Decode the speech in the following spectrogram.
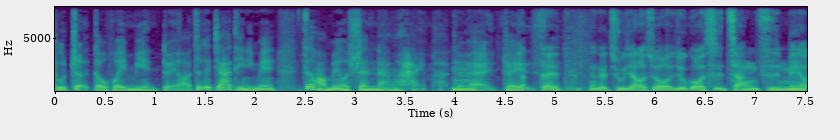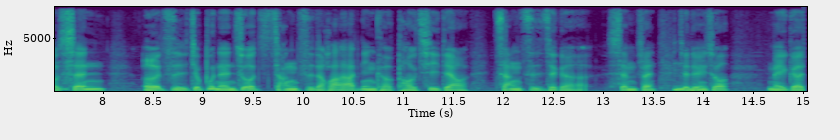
读者都会面对啊。这个家庭里面正好没有。生男孩嘛，对不对？嗯、对对，那个主角说，如果是长子没有生儿子，就不能做长子的话，他宁可抛弃掉长子这个身份，就等于说，每个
